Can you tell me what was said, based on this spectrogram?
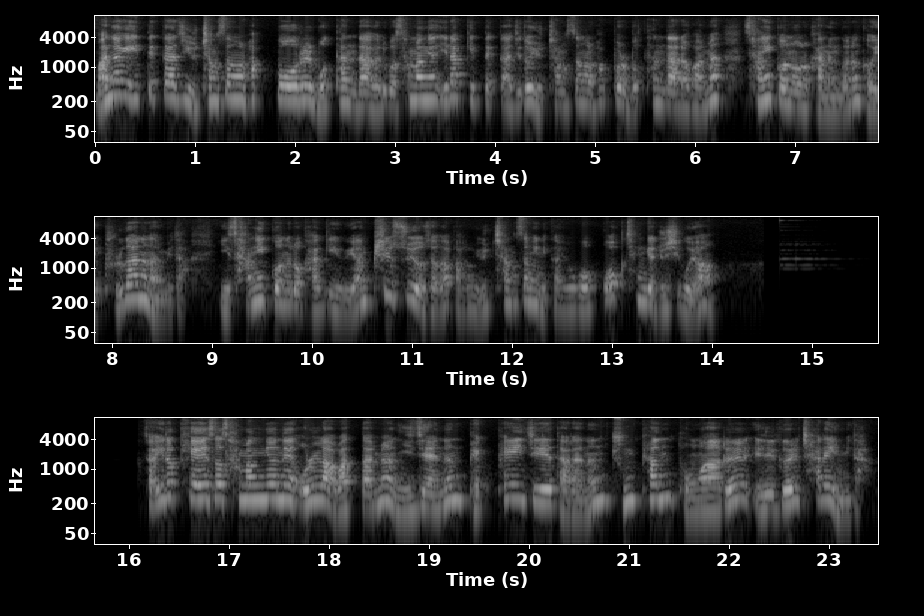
만약에 이때까지 유창성을 확보를 못한다. 그리고 3학년 1학기 때까지도 유창성을 확보를 못한다라고 하면 상위권으로 가는 것은 거의 불가능합니다. 이 상위권으로 가기 위한 필수 요소가 바로 유창성이니까 요거 꼭 챙겨주시고요. 자, 이렇게 해서 3학년에 올라왔다면 이제는 100페이지에 달하는 중편 동화를 읽을 차례입니다.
